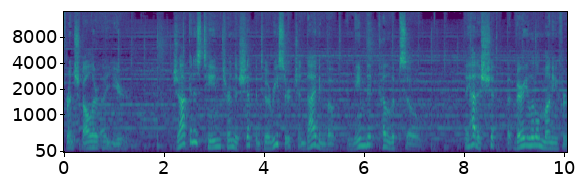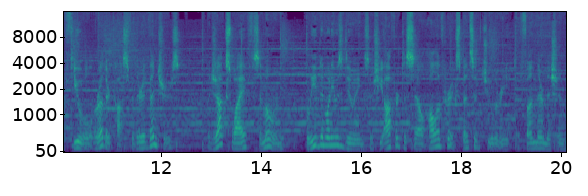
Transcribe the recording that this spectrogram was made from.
French dollar a year. Jacques and his team turned the ship into a research and diving boat and named it Calypso. They had a ship, but very little money for fuel or other costs for their adventures. But Jacques' wife, Simone, believed in what he was doing, so she offered to sell all of her expensive jewelry to fund their mission.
